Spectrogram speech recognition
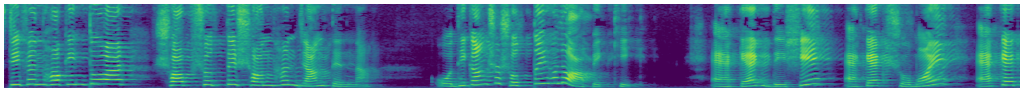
স্টিফেন হকিং তো আর সব সত্যের সন্ধান জানতেন না। অধিকাংশ সত্যই হলো আপেক্ষিক। এক এক দেশে, এক এক সময়ে, এক এক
